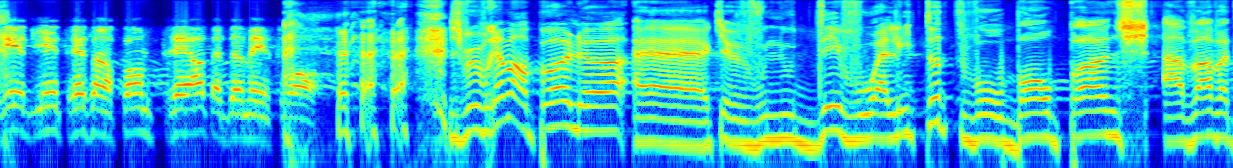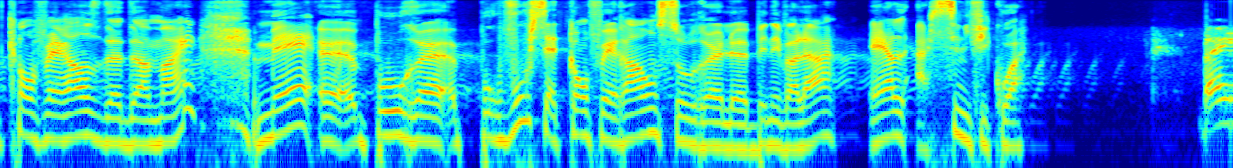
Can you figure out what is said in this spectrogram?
très bien, très en forme, très hâte à demain soir. je veux vraiment pas là euh, que vous nous dévoilez tous vos bons punchs avant votre conférence de demain, mais euh, pour euh, pour vous cette conférence sur le bénévolat, elle, elle signifie quoi? Ben,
